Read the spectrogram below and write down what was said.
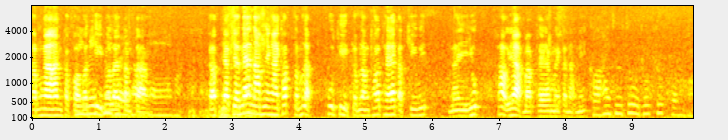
ทำงานประกอบอาชีพอะไรต่างๆชีวิตไม่เคยท้อแท้ค่ะครับ อยากจะแนะนำยังไงครับสำหรับผู้ที่กำลังท้อแท้กับชีวิต ในยุคข้าวยากหมากแพงในขณะนี้ขอให้สู้ๆทุกๆคนค่ะ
